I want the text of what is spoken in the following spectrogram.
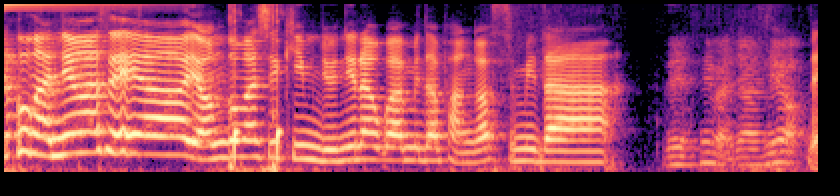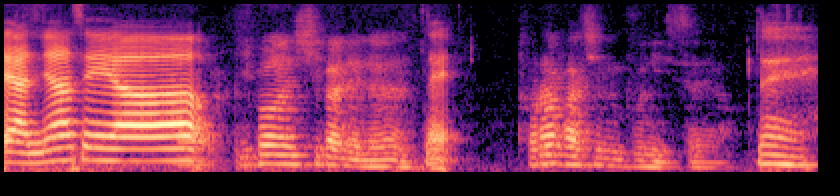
까꿍 안녕하세요. 연금아씨 김윤이라고 합니다. 반갑습니다. 네, 선생님 안녕하세요. 네, 안녕하세요. 어, 이번 시간에는 네. 돌아가신 분이 있어요. 네.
